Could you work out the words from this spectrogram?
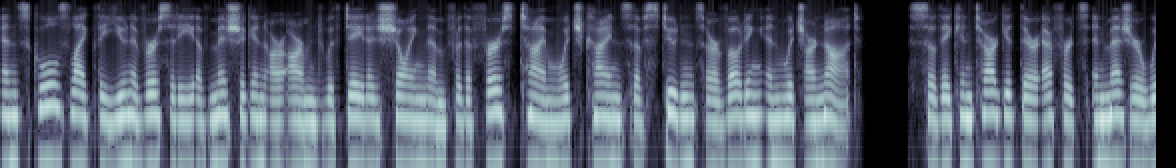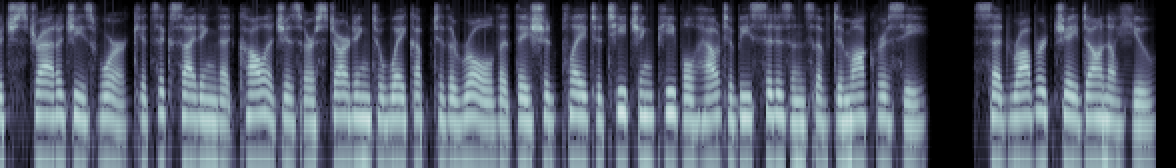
And schools like the University of Michigan are armed with data showing them for the first time which kinds of students are voting and which are not so they can target their efforts and measure which strategies work. It's exciting that colleges are starting to wake up to the role that they should play to teaching people how to be citizens of democracy, said Robert J. Donahue,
